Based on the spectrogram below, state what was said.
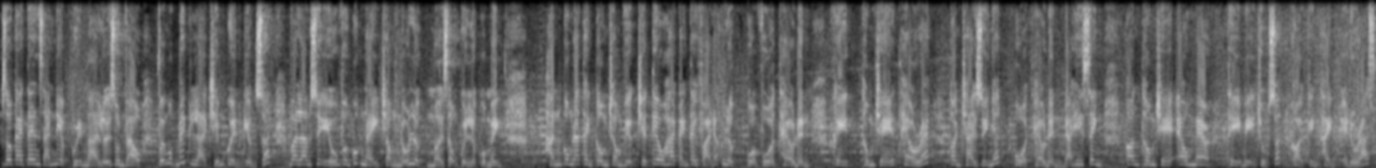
rồi cài tên gián điệp Grima lưỡi run vào với mục đích là chiếm quyền kiểm soát và làm suy yếu vương quốc này trong nỗ lực mở rộng quyền lực của mình. Hắn cũng đã thành công trong việc triệt tiêu hai cánh tay phải đắc lực của vua Theoden khi thống chế Theored, con trai duy nhất của Theoden đã hy sinh, còn thống chế Elmer thì bị trục xuất khỏi kinh thành Edoras.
